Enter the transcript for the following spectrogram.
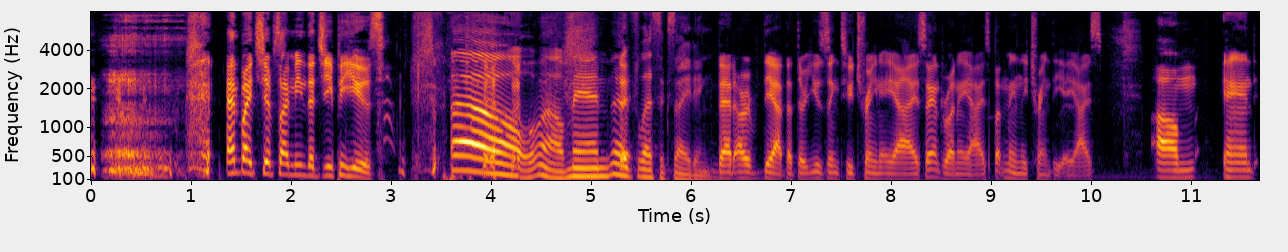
and by chips I mean the GPUs oh, oh man, that's less exciting. that are yeah that they're using to train AIs and run AIs, but mainly train the AIs. Um, and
